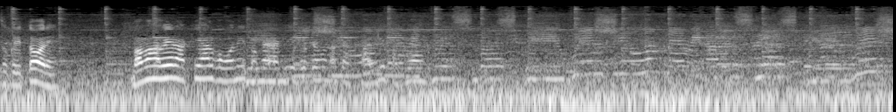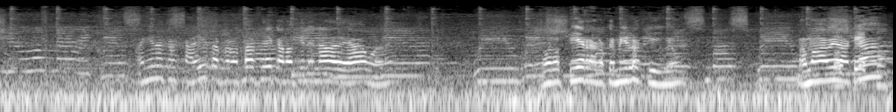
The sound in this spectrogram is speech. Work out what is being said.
suscriptores. Vamos a ver aquí algo bonito que hay aquí, porque es una cascadita Hay una cascadita, pero está seca, no tiene nada de agua. ¿eh? Solo tierra, lo que miro aquí yo. Vamos a ver acá.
